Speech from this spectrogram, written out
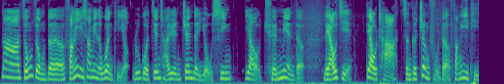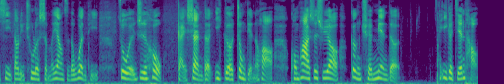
那种种的防疫上面的问题哦，如果监察院真的有心要全面的了解。调查整个政府的防疫体系到底出了什么样子的问题，作为日后改善的一个重点的话，恐怕是需要更全面的一个检讨。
